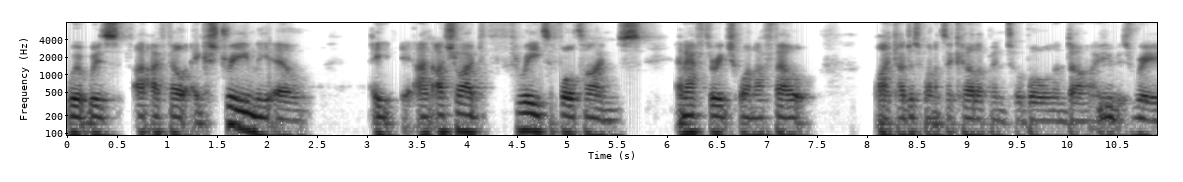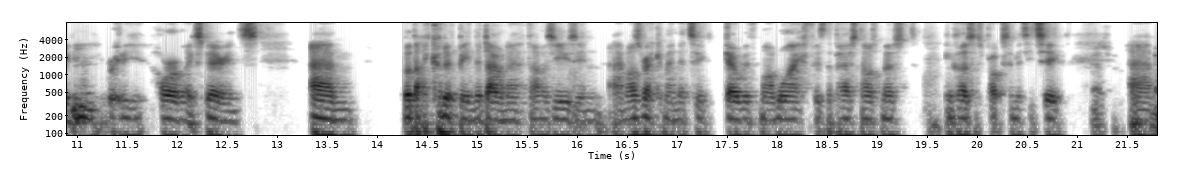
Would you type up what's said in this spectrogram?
was I felt extremely ill. I, I, tried three to four times, and after each one, I felt like I just wanted to curl up into a ball and die. It was really, mm. really horrible experience. Um, but that could have been the donor that I was using. Um, I was recommended to go with my wife as the person I was most in closest proximity to. Um,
